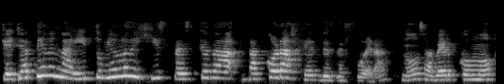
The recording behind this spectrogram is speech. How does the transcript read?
que ya tienen ahí, tú bien lo dijiste, es que da, da coraje desde fuera, ¿no? Saber cómo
